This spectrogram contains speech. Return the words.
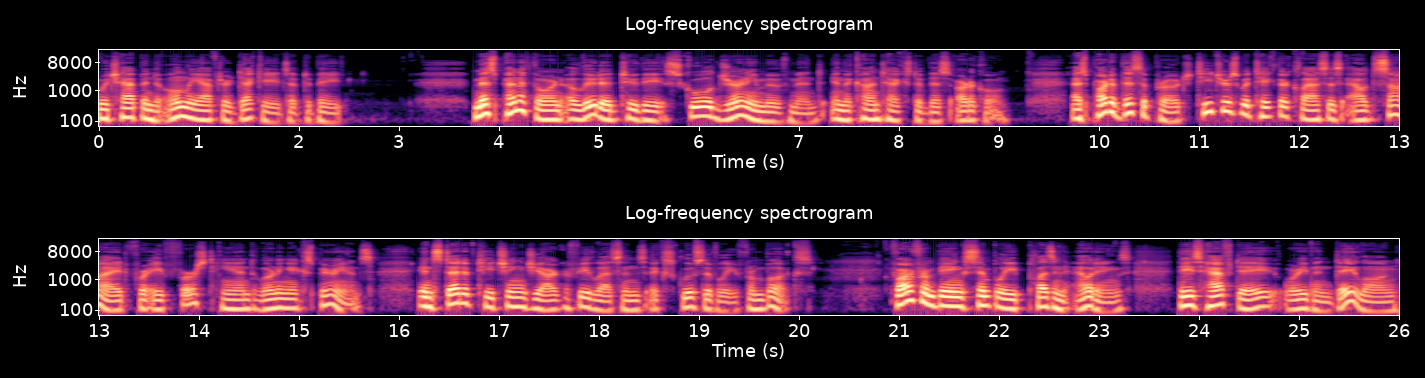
which happened only after decades of debate. Miss Pennethorne alluded to the school journey movement in the context of this article. As part of this approach, teachers would take their classes outside for a first hand learning experience instead of teaching geography lessons exclusively from books. Far from being simply pleasant outings, these half day or even day long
